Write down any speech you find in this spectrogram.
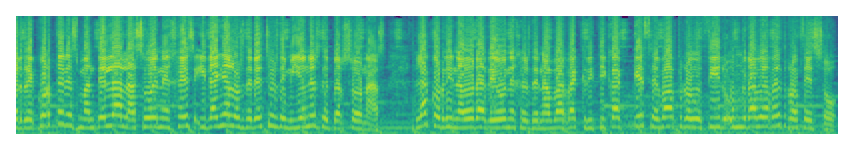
El recorte desmantela las ONGs y daña los derechos de millones de personas. La coordinadora de ONGs de Navarra critica que se va a producir un grave retroceso.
